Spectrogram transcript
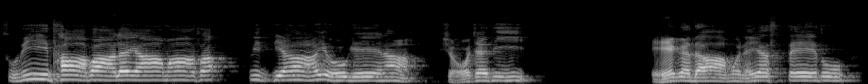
സുനീതാ പാലയാമാസ വിദ്യായോഗേന ശോചതി. ഏകദാ മുനയസ്തേ തു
